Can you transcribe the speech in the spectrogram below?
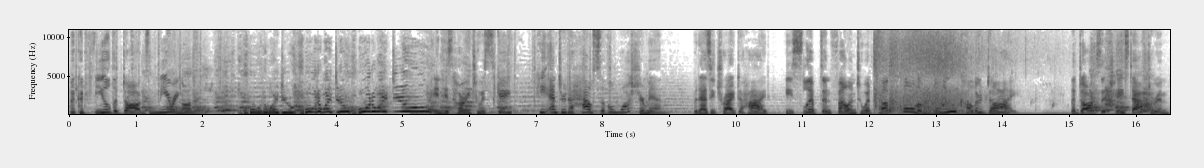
but could feel the dogs nearing on him. What do I do? What do I do? What do I do? In his hurry to escape, he entered a house of a washerman. But as he tried to hide, he slipped and fell into a tub full of blue colored dye. The dogs that chased after him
